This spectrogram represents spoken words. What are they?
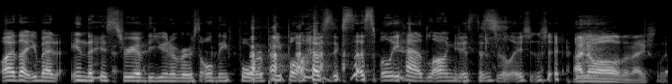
Oh, I thought you meant in the history of the universe, only four people have successfully had long distance Yes. relationships. I know all of them actually.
